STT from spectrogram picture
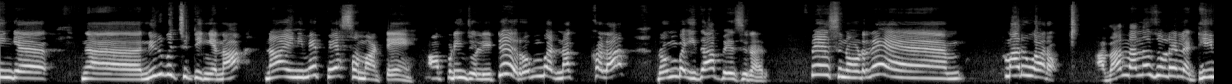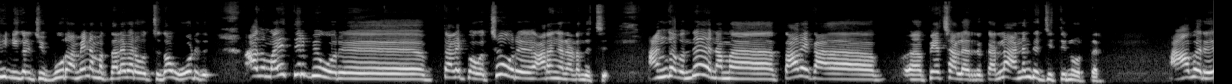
நீங்க நிரூபிச்சிட்டிங்கன்னா நிரூபிச்சிட்டீங்கன்னா நான் இனிமே பேச மாட்டேன். அப்படின்னு சொல்லிட்டு ரொம்ப நக்கலா ரொம்ப இதா பேசுறாரு. பேசின உடனே மறுவாரம் அதான் நான் தான் சொல்றேன்ல டிவி நிகழ்ச்சி பூராமே நம்ம தலைவரை வச்சு தான் ஓடுது. அது மாதிரி திருப்பி ஒரு தலைப்பை வச்சு ஒரு அரங்கம் நடந்துச்சு. அங்க வந்து நம்ம தாவே பேச்சாளர் இருக்கார்ல அனந்தஜித்துன்னு ஒருத்தர். அவரு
